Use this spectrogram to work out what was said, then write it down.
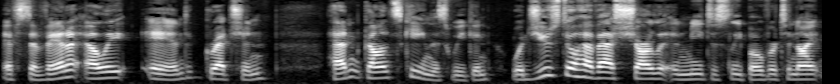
If Savannah, Ellie, and Gretchen hadn't gone skiing this weekend, would you still have asked Charlotte and me to sleep over tonight?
